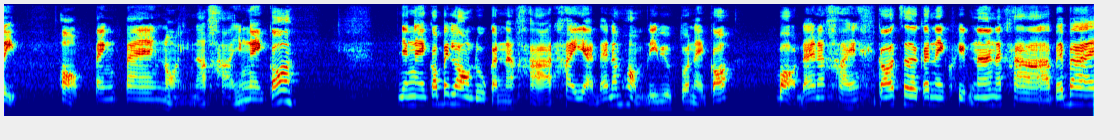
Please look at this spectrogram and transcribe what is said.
ติด ออกแป้งๆหน่อยนะคะ ยังไงก็ยังไงก็ไปลองดูกันนะคะ ใครอยากได้น้ำหอมรีวิวตัวไหนก็บอกได้นะคะ ก็เจอกันในคลิปหน้านะคะ บ๊ายบาย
